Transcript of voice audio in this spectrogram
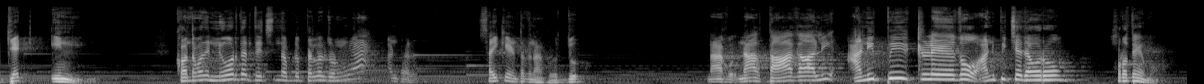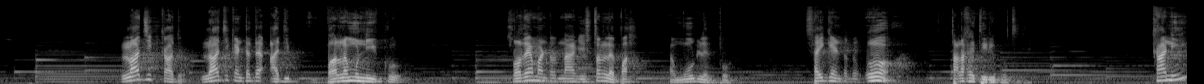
గెట్ ఇన్ కొంతమంది నోరు దగ్గర తెచ్చినప్పుడు పిల్లలు చూడ అంటారు. సైకి ఉంటుంది నాకు? వద్దు. నాకు నాకు తాగాలి అనిపించట్లేదో అనిపించేది ఎవరో? హృదయము. లాజిక్ కాదు. లాజిక్ అంటే అది బలము నీకు. హృదయం అంటుంది నాకు ఇష్టం లేపా నాకు మూడు లేదు పో. సైకి అంటుంది "ఓ, తలకాయ తిరిగిపోతుంది. కానీ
